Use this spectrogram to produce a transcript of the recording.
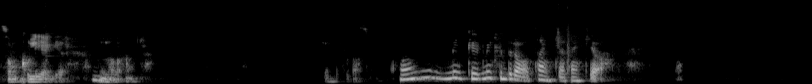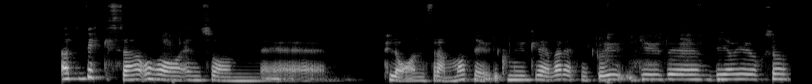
som kollegor mellan varandra. Helt bra. Ja, mycket, mycket bra tankar tänker jag. Att växa och ha en sån eh, plan framåt nu, det kommer ju kräva rätt mycket. Du, eh, vi har ju också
